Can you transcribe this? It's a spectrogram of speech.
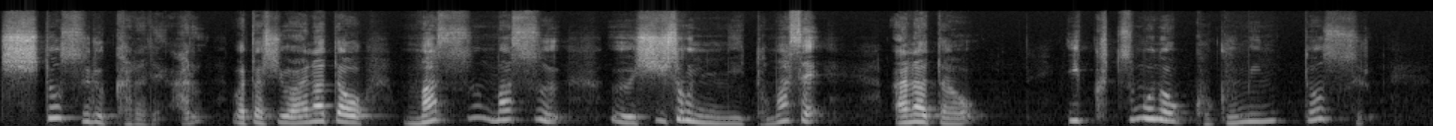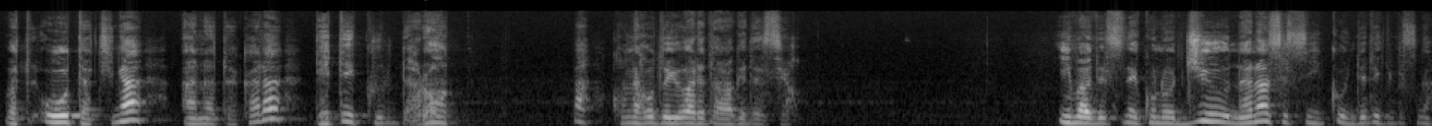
父とするからである私はあなたをますます子孫に富ませあなたをいくつもの国民とする王たちがあなたから出てくるだろうあこんなこと言われたわけですよ。今ですねこの17節以降に出てきますが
